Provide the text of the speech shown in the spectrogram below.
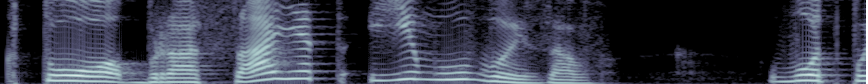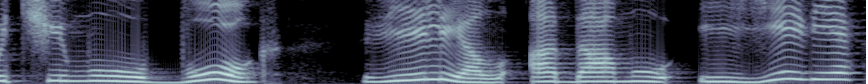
кто бросает ему вызов. Вот почему Бог велел Адаму и Еве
